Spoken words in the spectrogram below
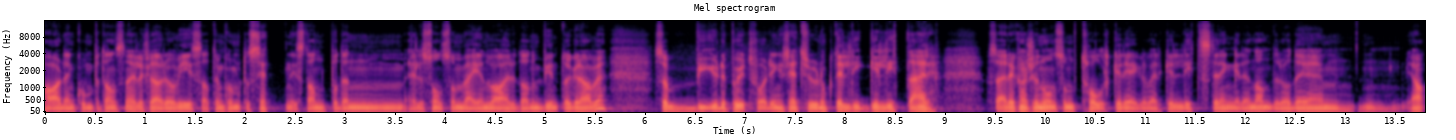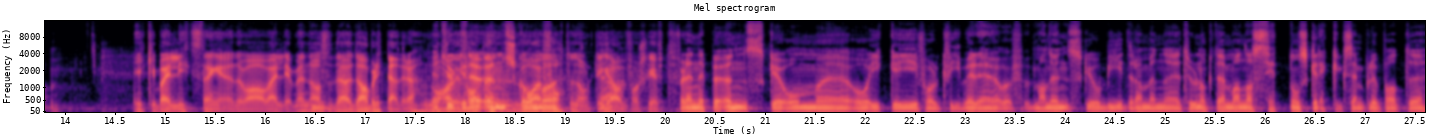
har den kompetansen, eller klarer å vise at de kommer til å sette den i stand på den, eller sånn som veien var da de begynte å grave, så byr det på utfordringer. Så jeg tror nok det ligger litt der. Så er det kanskje noen som tolker regelverket litt strengere enn andre, og det Ja. Ikke bare litt strengere, det var veldig Men altså, det, har- det har blitt bedre. Nå har vi fått en- nå har vi fått en ordentlig Ja. graveforskrift. For det er neppe ønske om eh, å ikke gi folk fiber. Man ønsker jo å bidra, men jeg tror nok det, man har sett noen skrekkeksempler på at eh,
